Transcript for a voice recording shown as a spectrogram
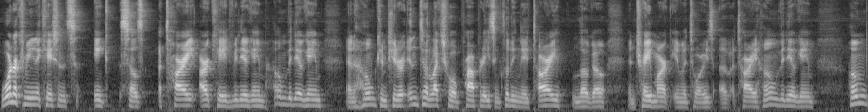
Warner Communications Inc. sells Atari arcade video game, home video game, and home computer intellectual properties, including the Atari logo and trademark inventories of Atari home video game home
